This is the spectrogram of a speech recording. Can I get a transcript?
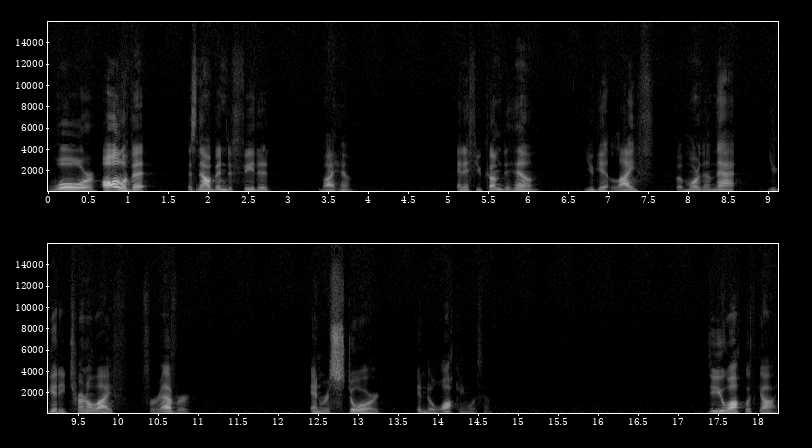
war, all of it has now been defeated by him. And if you come to him, you get life, but more than that, you get eternal life forever and restored into walking with him. Do you walk with God?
